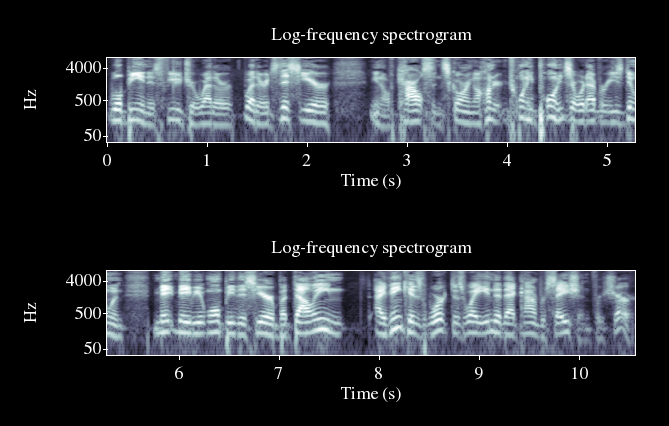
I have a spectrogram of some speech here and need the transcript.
will be in his future. Whether whether it's this year, you know, Karlsson scoring 120 points or whatever he's doing, may, maybe it won't be this year. But Dahlin I think has worked his way into that conversation for sure.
